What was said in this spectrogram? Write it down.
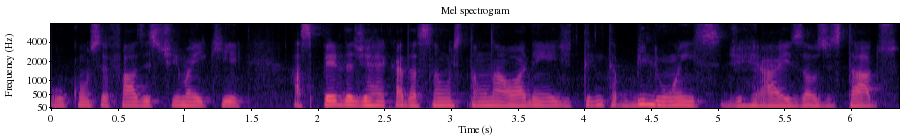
o Concefaz estima aí que as perdas de arrecadação estão na ordem aí de 30 bilhões de reais aos estados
